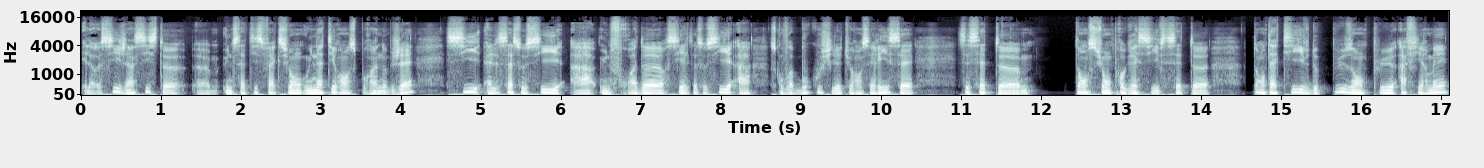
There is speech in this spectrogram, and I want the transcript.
Et là aussi, j'insiste, euh, une satisfaction ou une attirance pour un objet, si elle s'associe à une froideur, si elle s'associe à ce qu'on voit beaucoup chez les tueurs en série, c'est cette euh, tension progressive, cette euh, tentative de plus en plus affirmée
